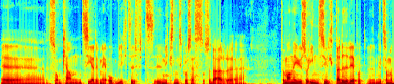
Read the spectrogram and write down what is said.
Eh, som kan se det mer objektivt i mixningsprocess och sådär. Eh, för man är ju så insyltad i det på ett, liksom ett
